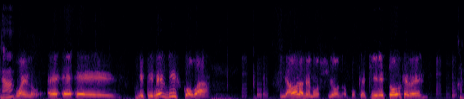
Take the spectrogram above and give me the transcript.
¿no? Bueno, eh, eh, eh, mi primer disco va, y ahora me emociono, porque tiene todo que ver Con-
